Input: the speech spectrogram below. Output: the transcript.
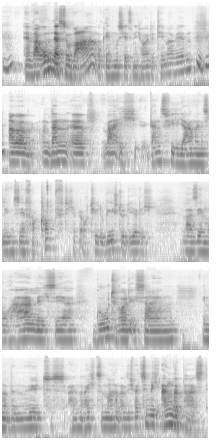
Mhm. Äh, warum das so war, okay, muss jetzt nicht heute Thema werden, mhm. aber und dann äh, war ich ganz viele Jahre meines Lebens sehr verkopft. Ich habe ja auch Theologie studiert, ich war sehr moralisch, sehr gut wollte ich sein immer bemüht, es allen recht zu machen. Also ich war ziemlich angepasst,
